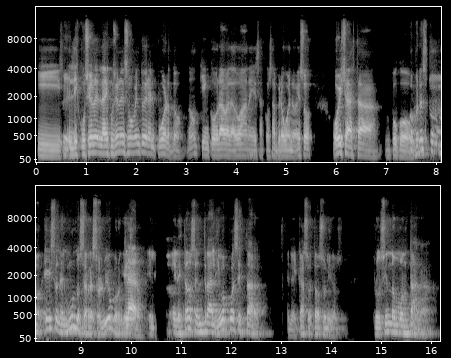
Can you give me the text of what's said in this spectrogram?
Y el discusión, la discusión en ese momento era el puerto, ¿no? Quién cobraba la aduana y esas cosas, pero bueno, eso hoy ya está un poco... No, pero eso, eso en el mundo se resolvió porque claro. el, el Estado central, y vos puedes estar, en el caso de Estados Unidos, produciendo en Montana,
